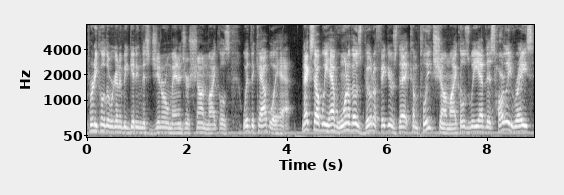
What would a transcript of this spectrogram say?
pretty cool that we're going to be getting this general manager Shawn Michaels with the cowboy hat. Next up, we have one of those Build-A-Figures that completes Shawn Michaels. We have this Harley Race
